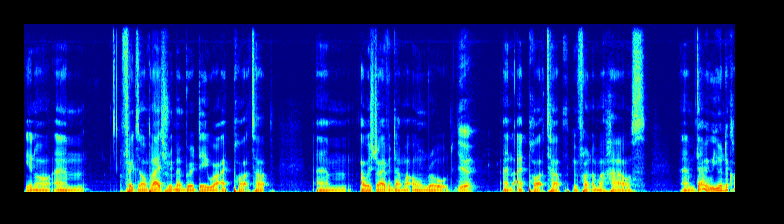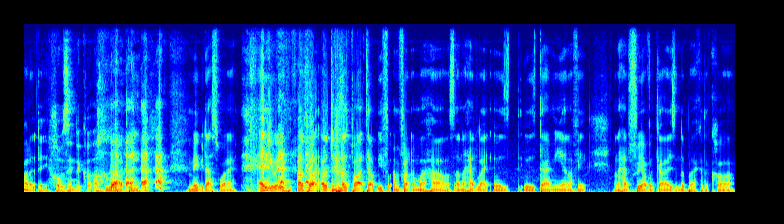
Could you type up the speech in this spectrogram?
You know, um, for example, I actually remember a day where I parked up. Um, I was driving down my own road Yeah. And I parked up in front of my house. Um, damn, were you in the car that day? I was in the car. Maybe that's why. Anyway, I was, parked, I was- I was parked up before, in front of my house, and I had like it was it was Dammy and I think, and I had three other guys in the back of the car,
